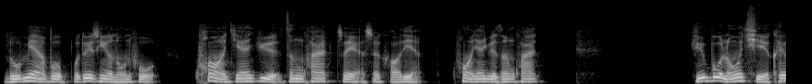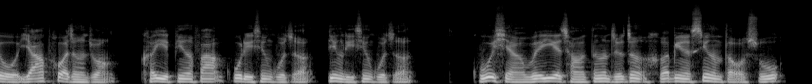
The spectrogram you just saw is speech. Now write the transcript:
颅面部不对称性隆突，眶间距增宽，这也是考点。眶间距增宽。局部隆起可有压迫症状，可以并发骨理性骨折、病理性骨折。骨纤维异常增殖症合并性早熟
